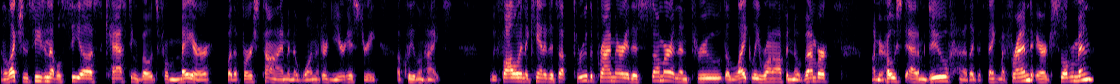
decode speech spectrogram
an election season that will see us casting votes for mayor for the first time in the 100 year history of Cleveland Heights. We'll be following the candidates up through the primary this summer and then through the likely runoff in November. I'm your host, Adam Dew, and I'd like to thank my friend, Eric Silverman,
